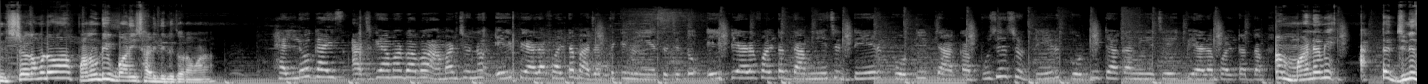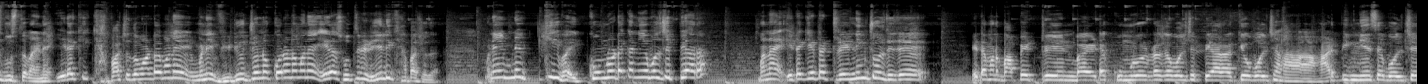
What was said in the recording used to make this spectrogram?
ইনস্টাগ্রামটা পানুটি বাণী ছাড়ি দিলি তোরা মারা। হ্যালো গাইস আজকে আমার বাবা আমার জন্য এই পেয়ারা ফলটা বাজার থেকে নিয়ে এসেছে। তো এই পেয়ারা ফলটার দাম নিয়েছে দেড় কোটি টাকা। বুঝেছ? দেড় কোটি টাকা নিয়েছে এই পেয়ারা ফলটার দাম। মানে আমি একটা জিনিস বুঝতে পারি না। এরা কি খেপাচোদা মাটা মানে মানে ভিডিওর জন্য করে না? মানে এরা সত্যি রিয়েলি খেপাচোদা। মানে এমনি কি ভাই, কুমড়ো টাকা নিয়ে বলছে পেয়ারা? মানে এটা কি একটা ট্রেন্ডিং চলছে যে এটা আমার বাপের ট্রেন বা এটা কুমড়োটাকে বলছে পেয়ারা? কেউ বলছে হারপিক নিয়ে এসে বলছে,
